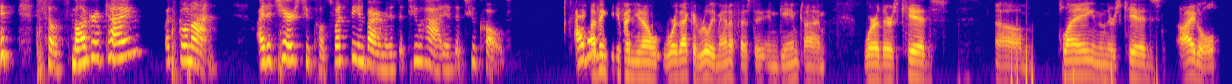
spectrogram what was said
so small group time, what's going on? Are the chairs too close? What's the environment? Is it too hot? Is it too cold? I, I think even you know where that could really manifest in game time, where there's kids um, playing and then there's kids idle,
